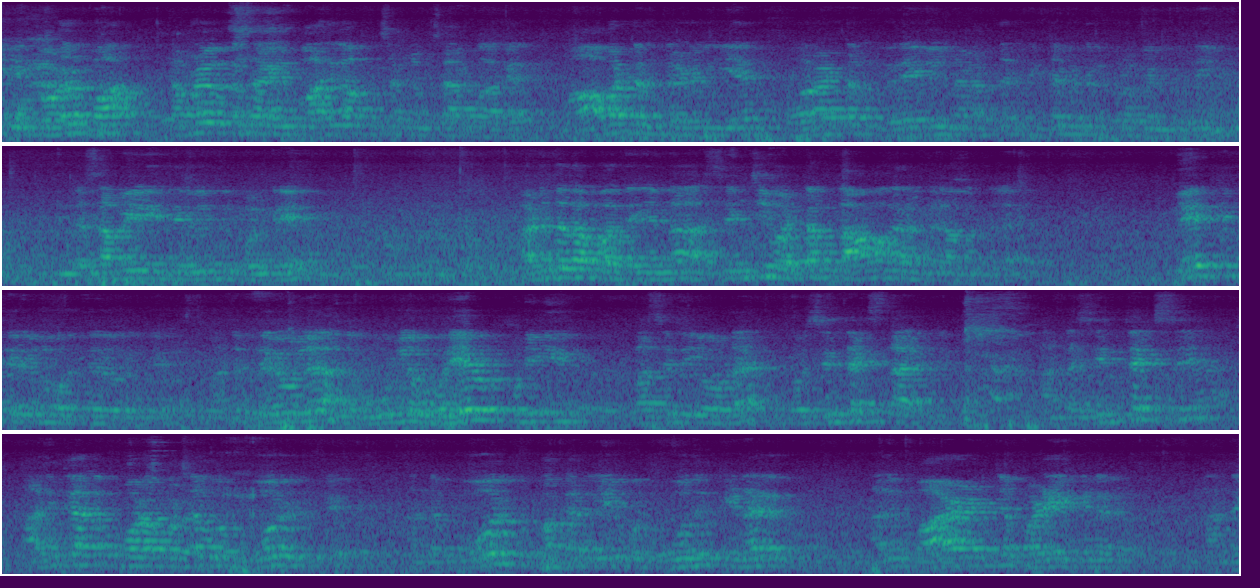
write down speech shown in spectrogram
இது தொடர்பாக தமிழக விவசாயிகள் பாதுகாப்பு சங்கம் சார்பாக மாவட்டம் தழுவிய போராட்டம் விரைவில் நடத்த திட்டமிட்டிருக்கிறோம் என்பதை இந்த சபையிலே தெரிவித்துக் கொள்கிறேன். அடுத்ததா பாத்தீங்கன்னா செஞ்சி வட்டம் தாமகரம் கிராமத்துல. மேற்கு தெருவில் ஒரு தெரு இருக்கு. அந்த தெருவுல அந்த ஊர்ல ஒரே ஒரு குடிநீர் வசதியோட ஒரு சின்டெக்ஸ் தான் இருக்கு. அந்த சின்டெக்ஸ் அதுக்காக போடப்பட்ட ஒரு போர் இருக்கு. அந்த போருக்கு பக்கத்துலயே ஒரு பொது கிணறு இருக்கு. அது பாழடைஞ்ச பழைய கிணறு. அந்த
